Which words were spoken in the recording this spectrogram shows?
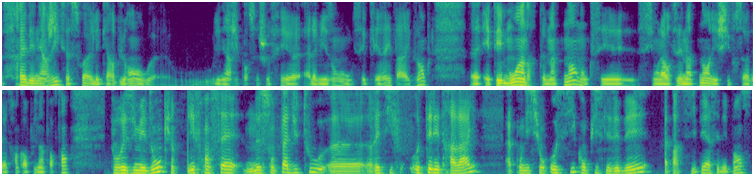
frais d'énergie, que ce soit les carburants ou l'énergie pour se chauffer à la maison ou s'éclairer par exemple, était moindre que maintenant. Donc si on la refaisait maintenant, les chiffres seraient peut-être encore plus importants. Pour résumer donc, les Français ne sont pas du tout rétifs au télétravail, à condition aussi qu'on puisse les aider à participer à ces dépenses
